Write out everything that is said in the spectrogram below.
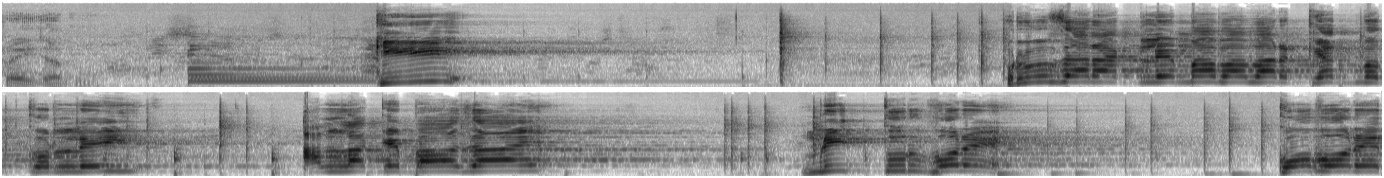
প্রয়োজন। কি? রোজা রাখলে মা বাবার খেদমত করলেই আল্লাহকে পাওয়া যায়। মৃত্যুর পরে কবরে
